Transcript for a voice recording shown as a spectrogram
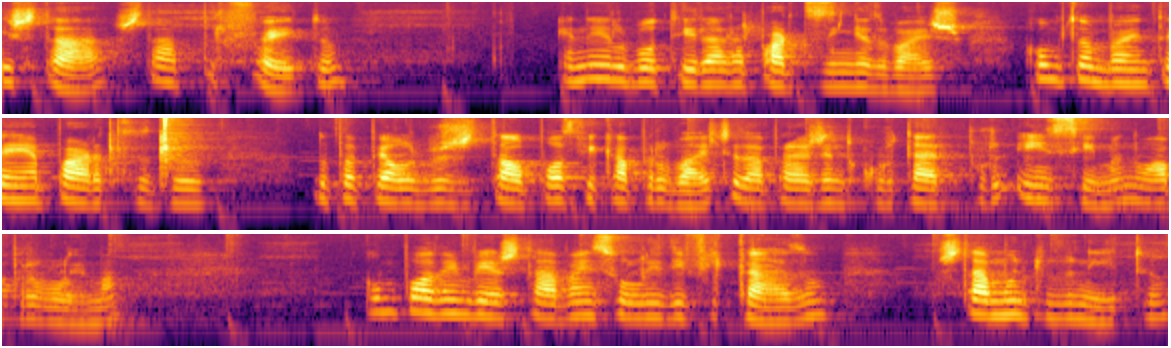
está, está perfeito. Eu nem lhe vou tirar a partezinha de baixo, como também tem a parte do, do papel vegetal, pode ficar por baixo, dá para a gente cortar por em cima, não há problema. Como podem ver, está bem solidificado, está muito bonito.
